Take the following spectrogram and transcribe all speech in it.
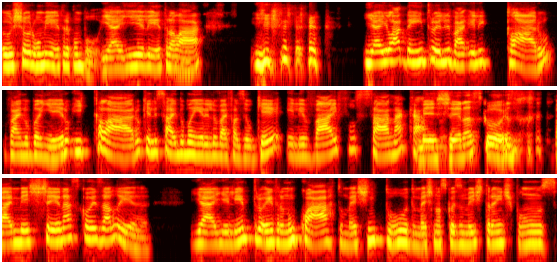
O, o Chorume entra com o Bo. E aí ele entra lá. E, e aí lá dentro ele vai. Ele, claro, vai no banheiro. E claro que ele sai do banheiro, ele vai fazer o quê? Ele vai fuçar na casa. Mexer nas coisas. Vai mexer nas coisas alheias. E aí ele entrou, entra num quarto, mexe em tudo, mexe nas coisas meio estranhas, tipo uns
